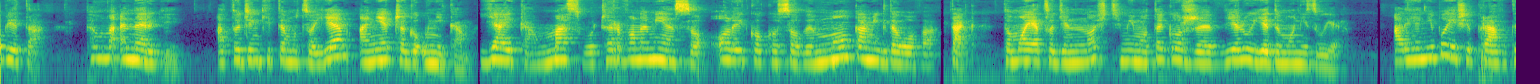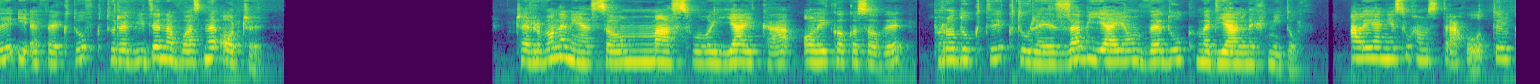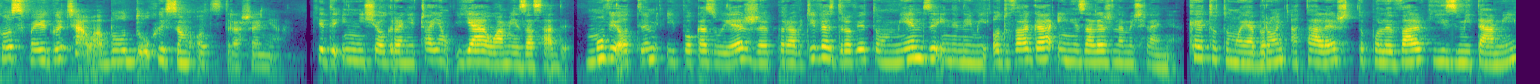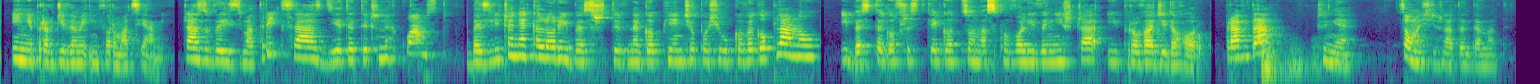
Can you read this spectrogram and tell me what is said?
Kobieta pełna energii, a to dzięki temu, co jem, a nie czego unikam. Jajka, masło, czerwone mięso, olej kokosowy, mąka migdałowa. Tak, to moja codzienność, mimo tego, że wielu je demonizuje. Ale ja nie boję się prawdy i efektów, które widzę na własne oczy. Czerwone mięso, masło, jajka, olej kokosowy produkty, które zabijają według medialnych mitów. Ale ja nie słucham strachu, tylko swojego ciała, bo duchy są od straszenia. Kiedy inni się ograniczają, ja łamię zasady. Mówię o tym i pokazuję, że prawdziwe zdrowie to między innymi odwaga i niezależne myślenie. Keto to moja broń, a talerz to pole walki z mitami i nieprawdziwymi informacjami. Czas wyjść z Matrixa, z dietetycznych kłamstw, bez liczenia kalorii, bez sztywnego pięcioposiłkowego planu i bez tego wszystkiego, co nas powoli wyniszcza i prowadzi do chorób. Prawda czy nie? Co myślisz na ten temat?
